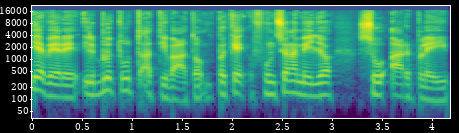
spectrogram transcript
e avere il Bluetooth attivato, poiché funziona meglio su AirPlay.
